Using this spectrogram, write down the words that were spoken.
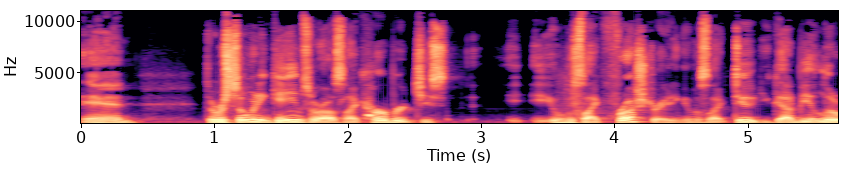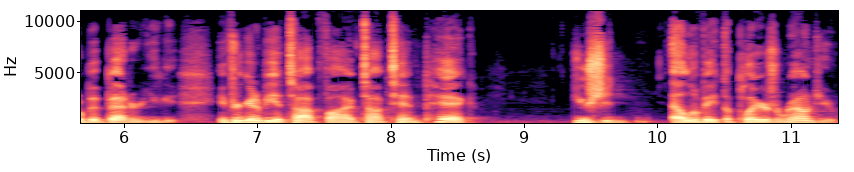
And there were so many games where I was like, Herbert just it was like frustrating. It was like, dude, you got to be a little bit better. You, if you're going to be a top five, top 10 pick, you should elevate the players around you.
